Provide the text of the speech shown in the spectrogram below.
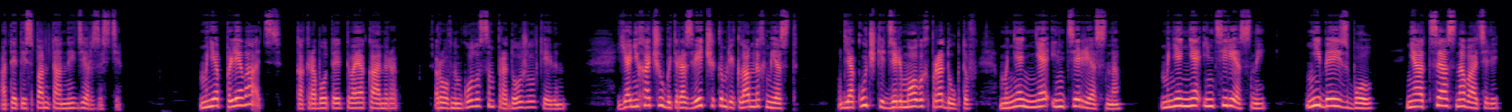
от этой спонтанной дерзости. «Мне плевать, как работает твоя камера», — ровным голосом продолжил Кевин. «Я не хочу быть разведчиком рекламных мест для кучки дерьмовых продуктов. Мне не интересно. Мне не интересны ни бейсбол, ни отцы-основатели,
